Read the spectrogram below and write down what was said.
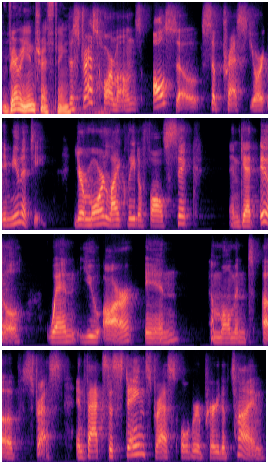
Very interesting. The stress hormones also suppress your immunity. You're more likely to fall sick and get ill when you are in a moment of stress. In fact, sustained stress over a period of time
